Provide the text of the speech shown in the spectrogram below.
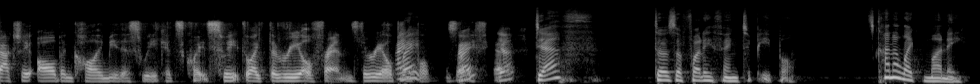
actually all been calling me this week. It's quite sweet. Like the real friends, the real Right, people. right, life. yeah. Death does a funny thing to people. It's kind of like money.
